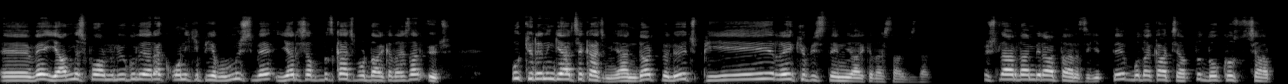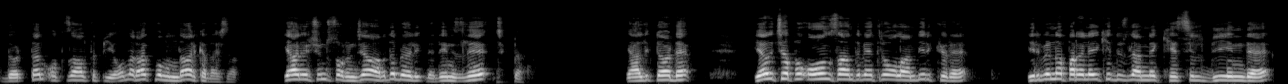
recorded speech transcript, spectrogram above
e, ve yanlış formülü uygulayarak 12 pi bulmuş ve yarıçapımız kaç burada arkadaşlar? 3. Bu kürenin gerçek hacmi yani 4 bölü 3 pi R küp isteniyor arkadaşlar bizden. 3'lerden birer tanesi gitti. Bu da kaç yaptı? 9 çarpı 4'ten 36 pi olarak bulundu arkadaşlar. Yani 3. sorunun cevabı da böylelikle Denizli çıktı. Geldik 4'e. Yarıçapı 10 santimetre olan bir küre birbirine paralel iki düzlemle kesildiğinde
